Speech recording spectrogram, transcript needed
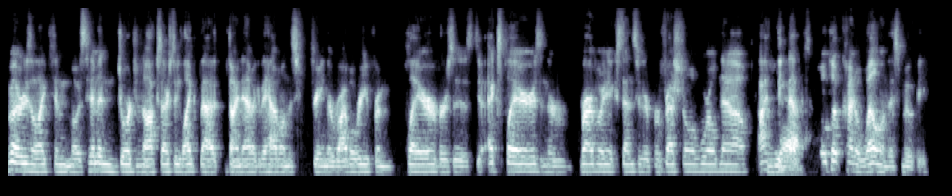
One of the reasons I liked him most, him and George Knox actually like that dynamic they have on the screen, their rivalry from player versus the ex-players, and their rivalry extends to their professional world now. I think Yeah. that's built up kind of well in this movie.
